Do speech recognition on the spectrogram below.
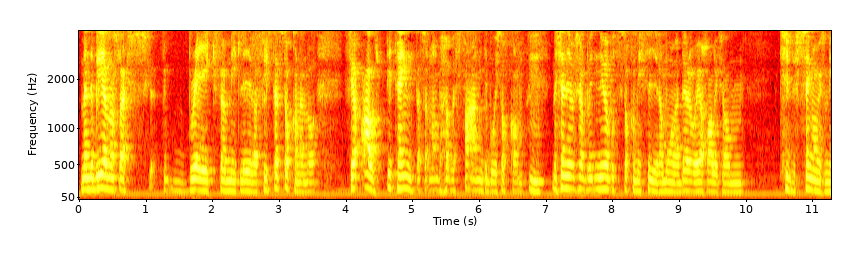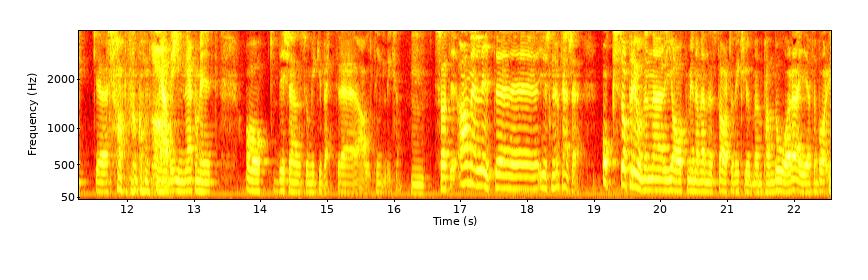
Men det blev någon slags break för mitt liv att flytta till Stockholm ändå. För jag har alltid tänkt att alltså, man behöver fan inte bo i Stockholm. Mm. Men sen nu har jag bott i Stockholm i fyra månader och jag har liksom tusen gånger så mycket saker på gång som Ja. jag hade innan jag kom hit. Och det känns så mycket bättre allting liksom. Så att, ja men lite just nu kanske. Också perioden när jag och mina vänner startade klubben Pandora i Göteborg.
